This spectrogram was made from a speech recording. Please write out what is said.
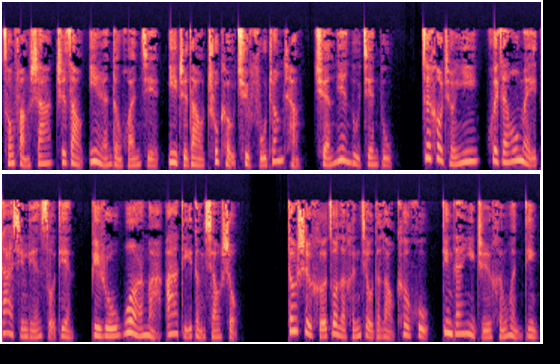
从纺纱、制造、印染等环节，一直到出口去服装厂，全链路监督，最后成衣会在欧美大型连锁店，比如沃尔玛、阿迪等销售，都是合作了很久的老客户，订单一直很稳定。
